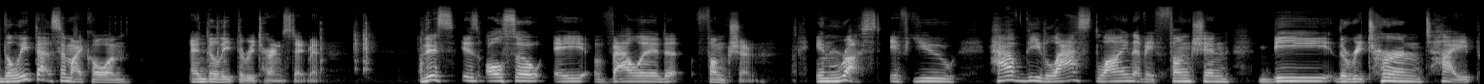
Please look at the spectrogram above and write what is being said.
Delete that semicolon and delete the return statement. This is also a valid function. In Rust, if you have the last line of a function be the return type,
